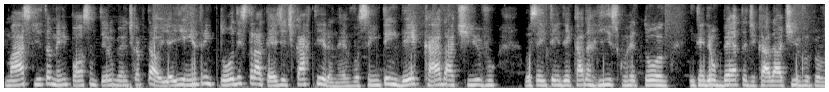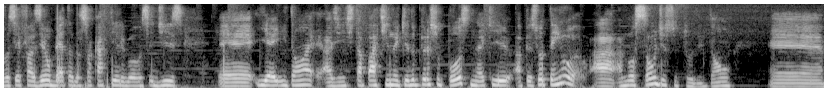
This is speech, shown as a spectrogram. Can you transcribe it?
mas que também possam ter um ganho de capital. E aí entra em toda estratégia de carteira, né? Você entender cada ativo, você entender cada risco, retorno, entender o beta de cada ativo para você fazer o beta da sua carteira, igual você disse. É, e aí, então a, a gente está partindo aqui do pressuposto, né, que a pessoa tem a, a noção disso tudo. Então, é,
